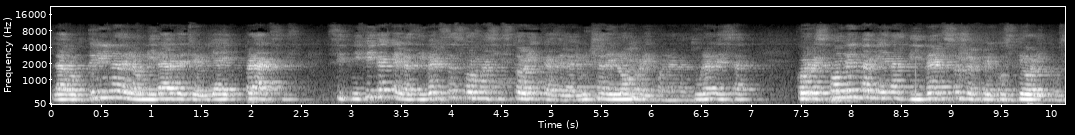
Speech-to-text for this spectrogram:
La doctrina de la unidad de teoría y praxis significa que las diversas formas históricas de la lucha del hombre con la naturaleza corresponden también a diversos reflejos teóricos,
